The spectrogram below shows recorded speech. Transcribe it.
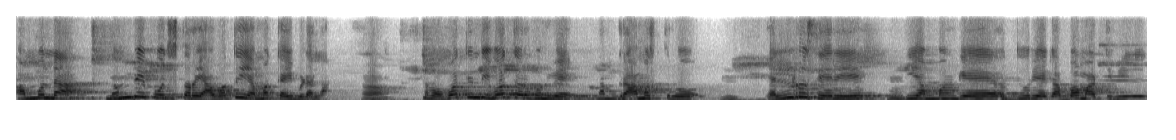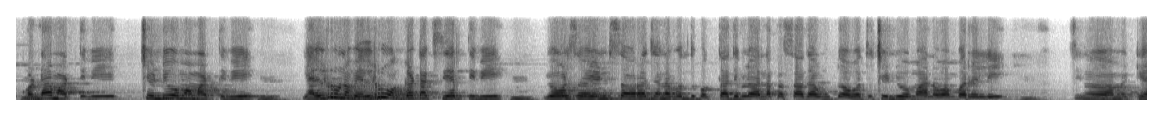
ಅಮ್ಮನ್ನ ನಂಬಿ ಪೂಜಿಸ್ತಾರೋ ಯಾವತ್ತೂ ಈ ಅಮ್ಮ ಕೈ ಬಿಡಲ್ಲ. ನಾವು ಅವತ್ತಿಂದ ಇವತ್ತವರೆಗೂ ನಮ್ ಗ್ರಾಮಸ್ಥರು ಎಲ್ರೂ ಸೇರಿ ಈ ಅಮ್ಮನ್ಗೆ ಅದ್ದೂರಿಯಾಗಿ ಹಬ್ಬ ಮಾಡ್ತೀವಿ ಕೊಂಡ ಮಾಡ್ತೀವಿ ಚಂಡಿ ಹೋಮ ಮಾಡ್ತೀವಿ. ಎಲ್ರು ನಾವೆಲ್ಲರೂ ಒಗ್ಗಟ್ಟಾಗಿ ಸೇರ್ತೀವಿ. ಏಳ್ ಸಾವಿರ ಎಂಟು ಸಾವಿರ ಜನ ಬಂದು ಭಕ್ತಾದಿಗಳು ಅನ್ನ ಪ್ರಸಾದ ಉಂಟು ಅವತ್ತು ಚಂಡಿ ಹೋಮ ನವೆಂಬರ್ ಅಲ್ಲಿ ಆಮೇಲೆ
